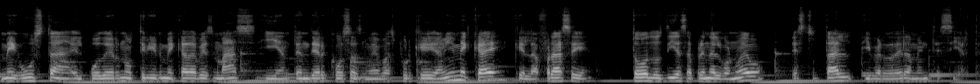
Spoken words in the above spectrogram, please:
me gusta el poder nutrirme cada vez más y entender cosas nuevas, porque a mí me cae que la frase todos los días aprende algo nuevo es total y verdaderamente cierta.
